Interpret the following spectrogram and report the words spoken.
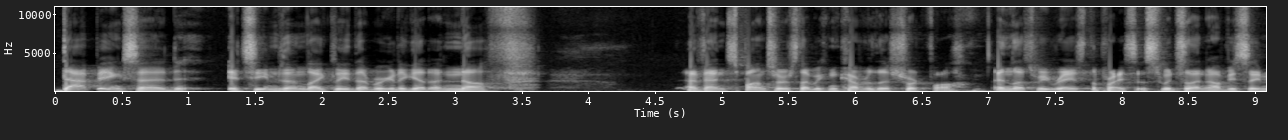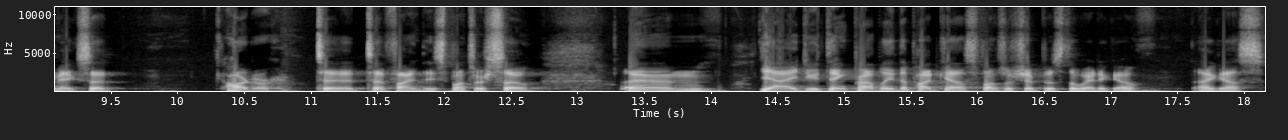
That being said it seems unlikely that we're going to get enough event sponsors that we can cover the shortfall unless we raise the prices which then obviously makes it harder to to find these sponsors. So um, yeah i do think probably the podcast sponsorship is the way to go i guess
